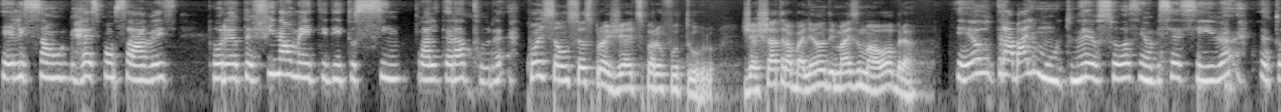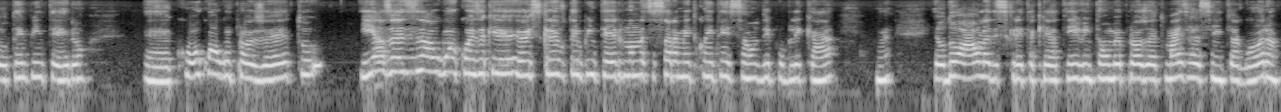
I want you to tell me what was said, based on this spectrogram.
eles são responsáveis por eu ter finalmente dito sim para a literatura. Quais são os seus projetos para o futuro? Já está trabalhando em mais uma obra? Eu trabalho muito, né? Eu sou assim obsessiva. Eu estou o tempo inteiro é, ou com algum projeto, e às vezes alguma coisa que eu escrevo o tempo inteiro, não necessariamente com a intenção de publicar. Né? Eu dou aula de escrita criativa, então o meu projeto mais recente agora,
